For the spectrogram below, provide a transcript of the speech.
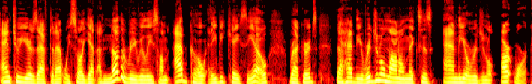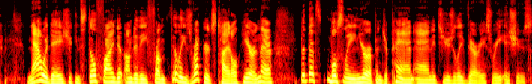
and two years after that, we saw yet another re release on ABKCO, ABKCO records that had the original mono mixes and the original artwork. Nowadays, you can still find it under the From Philles Records title here and there, but that's mostly in Europe and Japan, and it's usually various reissues.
